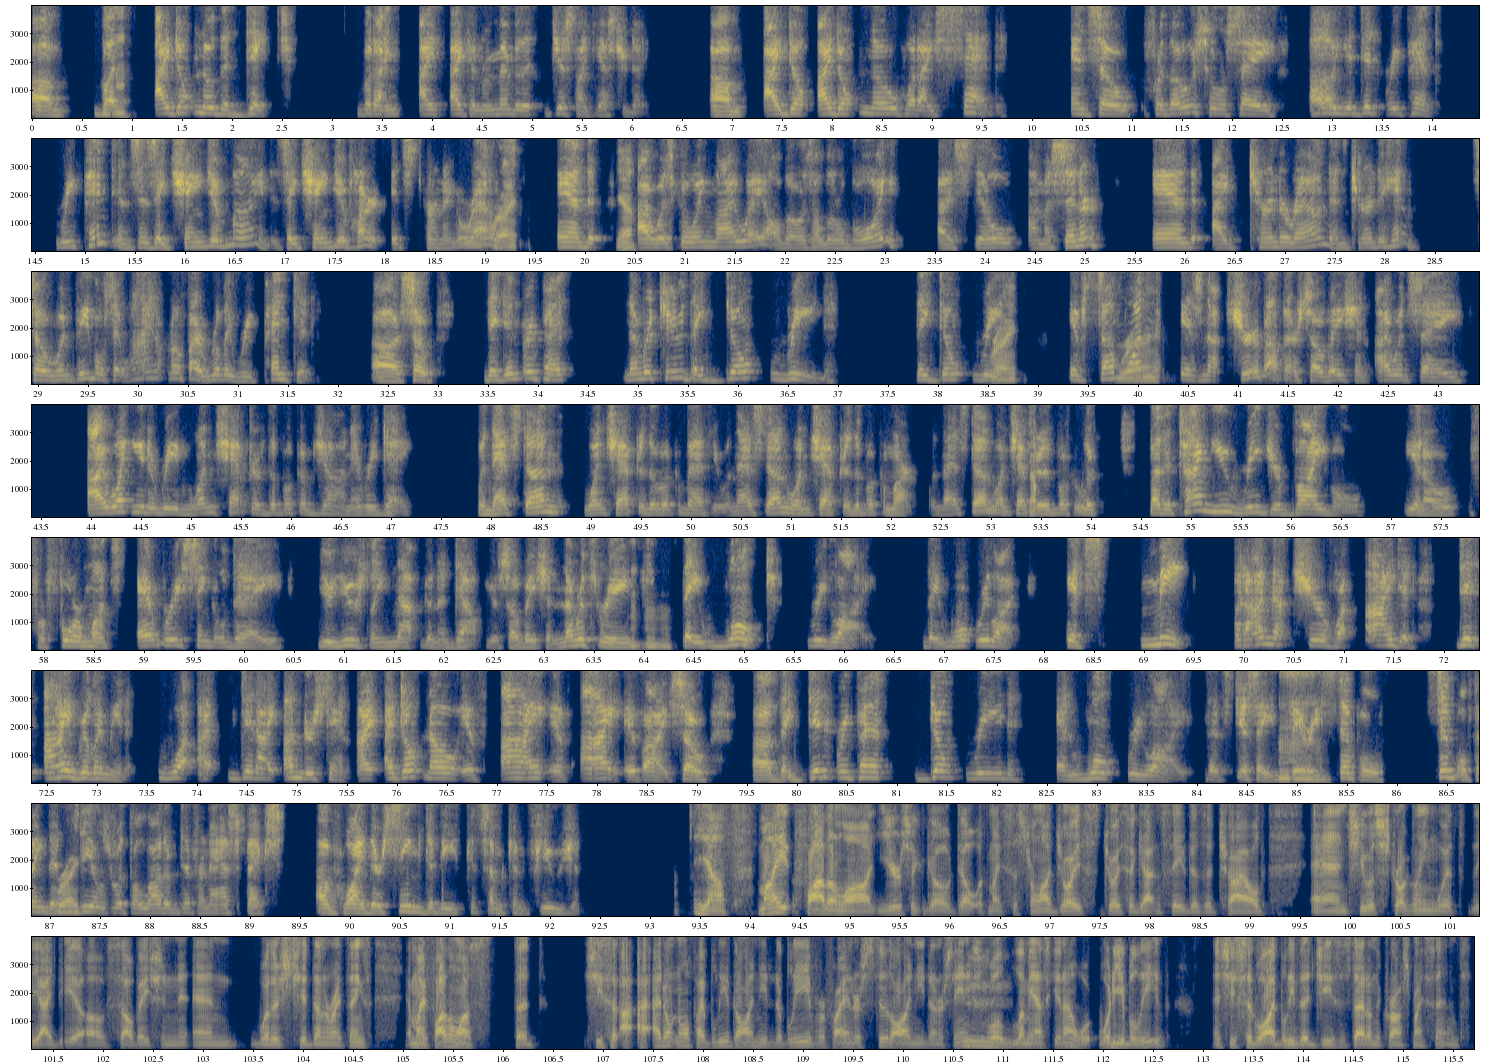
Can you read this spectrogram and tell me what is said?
Um, but Mhm. I don't know the date. But I, I I can remember that just like yesterday. Um, I don't I don't know what I said. And so, for those who will say, Oh, you didn't repent, repentance is a change of mind, it's a change of heart, it's turning around. Right. And Yeah. I was going my way, although as a little boy, I still, I'm a sinner. And I turned around and turned to Him. So when people say, "Well, I don't know if I really repented," uh, so they didn't repent. Number two, they don't read. They don't read. Right. If someone Right. is not sure about their salvation, I would say, I want you to read one chapter of the book of John every day. When that's done, one chapter of the book of Matthew. When that's done, one chapter of the book of Mark. When that's done, one chapter of the book of Luke. By the time you read your Bible, you know, for four months every single day, you're usually not going to doubt your salvation. Number 3 Mhm. they won't rely. They won't rely. It's me, but I'm not sure what I did. Did I really mean it? What I did I understand? I I don't know if I if I if I. So uh they didn't repent, don't read, and won't rely. That's just a very Mm. simple simple thing that Right. deals with a lot of different aspects of why there seemed to be some confusion. Yeah. My father-in-law years ago dealt with my sister-in-law Joyce. Joyce had gotten saved as a child and she was struggling with the idea of salvation and whether she had done the right things. And my father-in-law said, she said, I, I- don't know if I believed all I needed to believe or if I understood all I need to understand. He said, Well, Mhm. let me ask you now, what, what do you believe? And she said, Well, I believe that Jesus died on the cross for my sins.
